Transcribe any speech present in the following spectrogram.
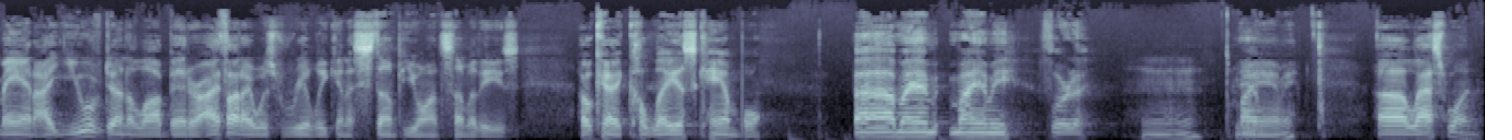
man, I you have done a lot better. I thought I was really going to stump you on some of these. Okay, Calais Campbell, Uh, Miami, Miami, Florida. Miami. Uh, last one.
